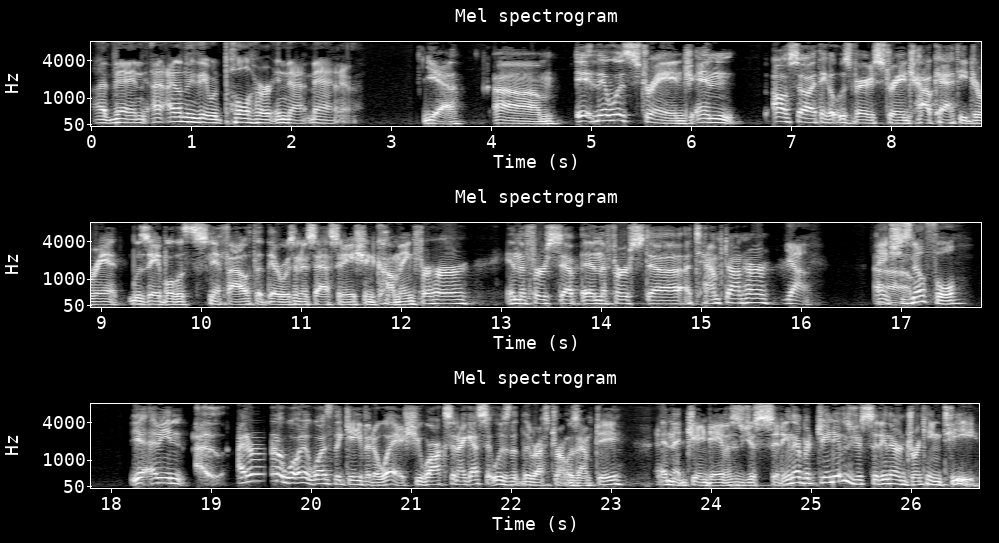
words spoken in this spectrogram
uh, then I, I don't think they would pull her in that manner. Yeah. Um, it, it was strange. And also, I think it was very strange how Cathy Durant was able to sniff out that there was an assassination coming for her in the first step, in the first uh, attempt on her. Yeah. Hey, she's no fool. Yeah. I mean, I, I don't know what it was that gave it away. She walks in. I guess it was that the restaurant was empty and that Jane Davis is just sitting there, but Jane Davis is just sitting there and drinking tea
